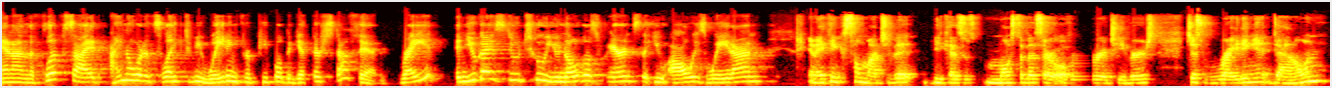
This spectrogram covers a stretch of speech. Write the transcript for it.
And on the flip side, I know what it's like to be waiting for people to get their stuff in, right? And you guys do too. You know those parents that you always wait on. And I think so much of it, because most of us are overachievers, just writing it down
